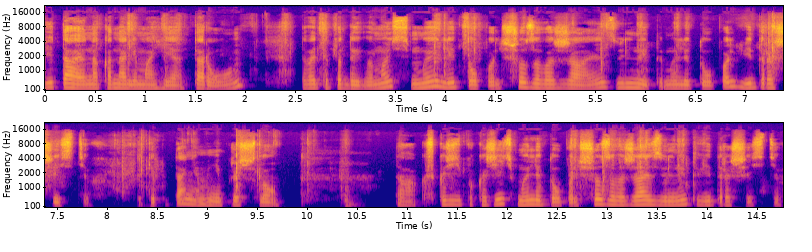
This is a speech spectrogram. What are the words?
Вітаю на каналі Магія Таро. Давайте подивимось. Мелітополь. Що заважає звільнити Мелітополь від расистів? Таке питання мені прийшло. Так, скажіть, покажіть Мелітополь. Що заважає звільнити від расистів?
